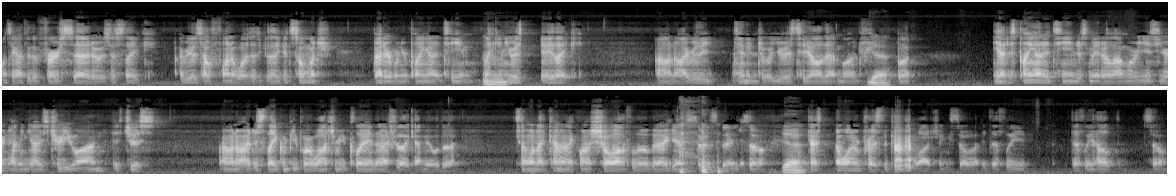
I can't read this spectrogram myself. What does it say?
once I got through the first set, it was just like I realized how fun it was. Like it's so much better when you're playing on a team. Like in mm-hmm. USTA, like I don't know. I really didn't enjoy USTA all that much. Yeah. But yeah, just playing on a team just made it a lot more easier, and having guys cheer you on. It's just I don't know. I just like when people are watching me play, and then I feel like I'm able to. Someone I kind of like want to show off a little bit, I guess, so to say. So Yeah. I want to impress the people watching, so it definitely, definitely helped. So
